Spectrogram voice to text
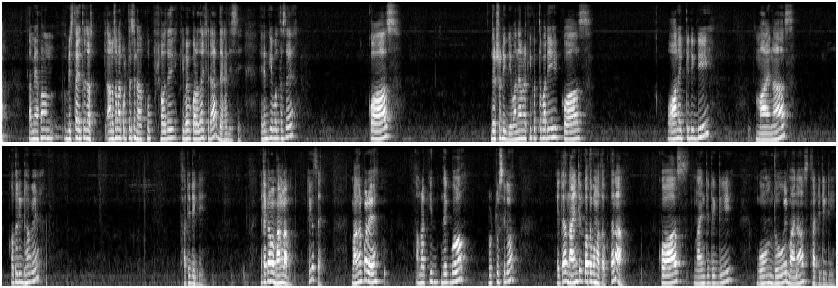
আমি এখন বিস্তারিত আলোচনা করতেছি না, খুব সহজেই কীভাবে করা যায় সেটা দেখা দিচ্ছি। এখানে কি বলতেছে? কস দেড়শো ডিগ্রি মানে আমরা কী করতে পারি? Cos one eighty degree minus কত ডিগ্রি হবে? থার্টি ডিগ্রি এটাকে আমরা ভাঙলাম, ঠিক আছে? ভাঙার পরে আমরা কি দেখব? রুট টু ছিল। এটা নাইনটির কত গুণাতক তাই না? কস নাইনটি ডিগ্রি গুণ দুই মাইনাস থার্টি ডিগ্রি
